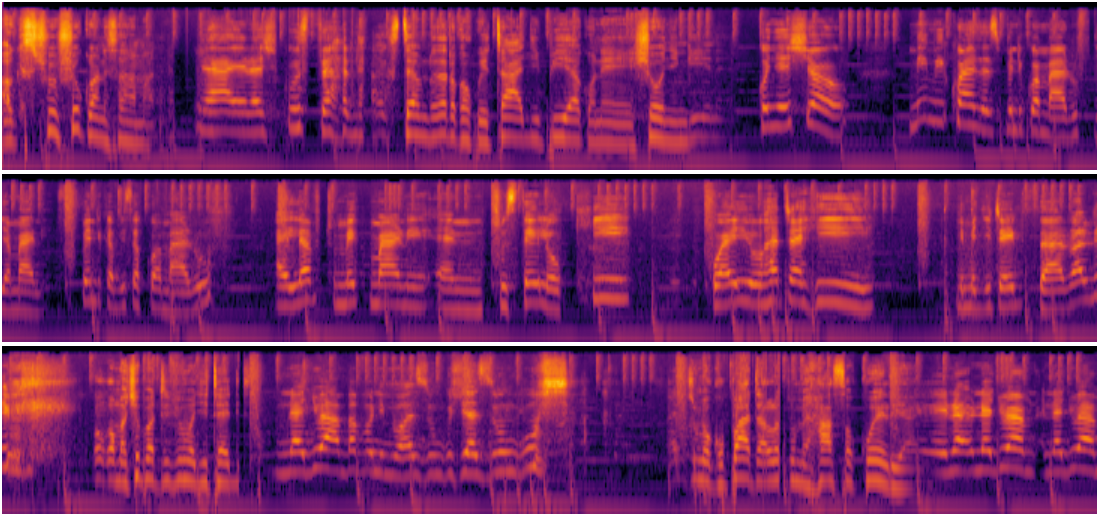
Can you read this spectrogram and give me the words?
Okay, shu- shukrani sana madam haya nashukuru sana. Next time tunaweza tukakuhitaji pia kwenye show nyingine. Kwenye show mimi kwanza sipendi kuwa maarufu jamani. Sipendi kabisa kuwa maarufu. I love to make money and to stay low key. Kwa hiyo hata hii nimejitahidi sana. Kwa machupa tv umejitahidi mnajua ambavyo nimewazungusha zungusha. Hadi tumekupata leo tumehaso kweli yani. E, na- najua najua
